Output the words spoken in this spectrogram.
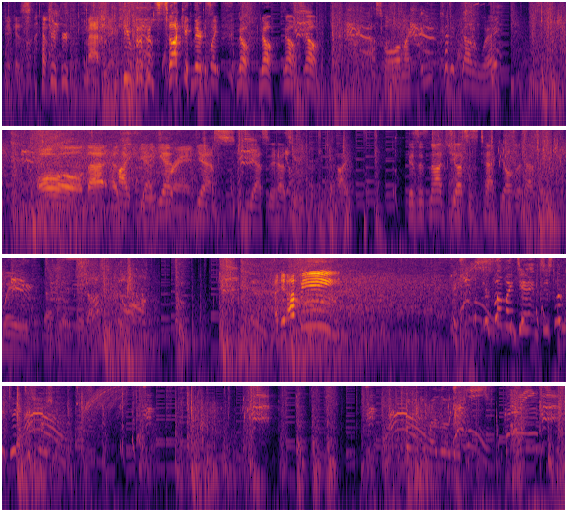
Because mashing. He would have been stuck in there. He's like, no, no, no, no. Asshole. I'm like, you could have got away. Oh, that has I, huge yeah, he had, range. yes, yes, it has huge range. I, because it's not just his attack, he also has a wave that goes with I did uppy! it. Just let my dance, just let me dance as Yoshi. Let me do my little Yoshi dance.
